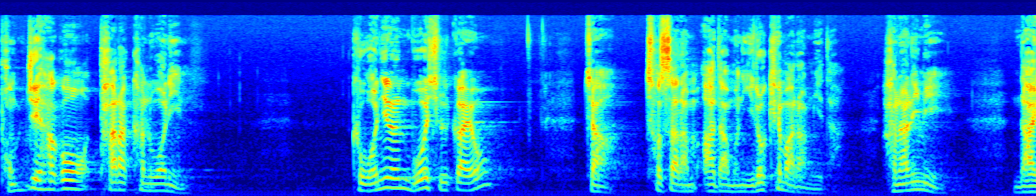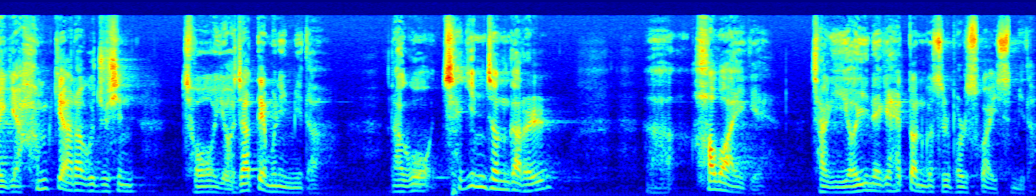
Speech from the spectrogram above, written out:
범죄하고 타락한 원인, 그 원인은 무엇일까요? 자, 첫사람 아담은 이렇게 말합니다. 하나님이 나에게 함께 하라고 주신 저 여자 때문입니다. 라고 책임 전가를 아, 하와에게 자기 여인에게 했던 것을 볼 수가 있습니다.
